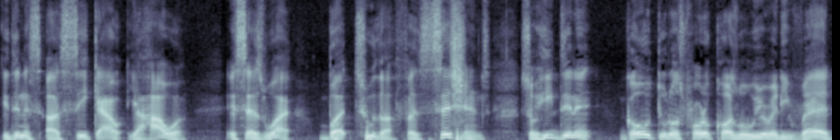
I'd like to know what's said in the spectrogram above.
he didn't uh, seek out Yahweh. It says what? But to the physicians. So he didn't go through those protocols what we already read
